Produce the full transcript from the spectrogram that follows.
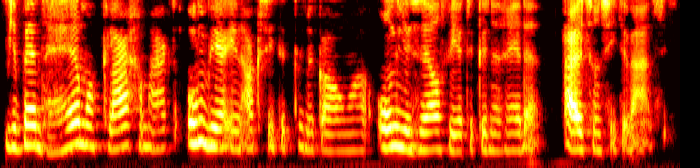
je bent helemaal klaargemaakt om weer in actie te kunnen komen, om jezelf weer te kunnen redden uit zo'n situatie.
